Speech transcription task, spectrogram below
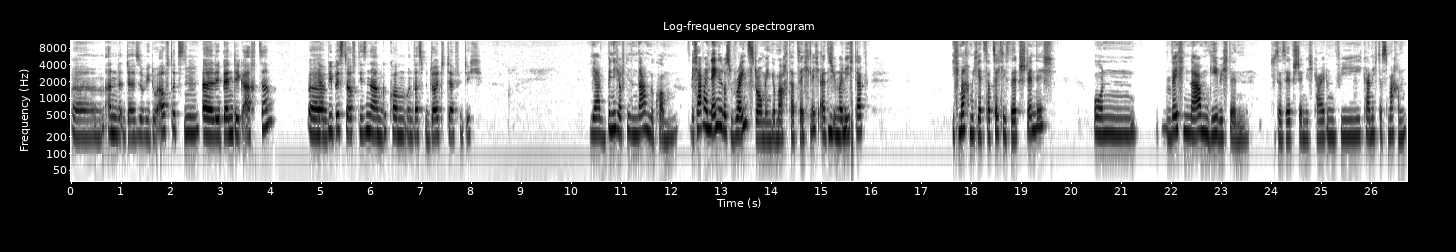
ähm, an, der, so wie du auftrittst, mhm. äh, lebendig achtsam. Äh, ja. Wie bist du auf diesen Namen gekommen und was bedeutet der für dich? Ja, bin ich auf diesen Namen gekommen? Ich habe ein längeres Brainstorming gemacht tatsächlich, als ich mhm. überlegt habe, ich mache mich jetzt tatsächlich selbstständig und welchen Namen gebe ich denn dieser Selbstständigkeit und wie kann ich das machen?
